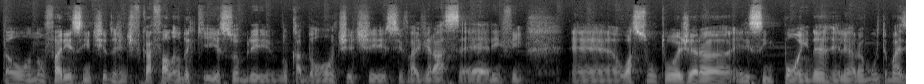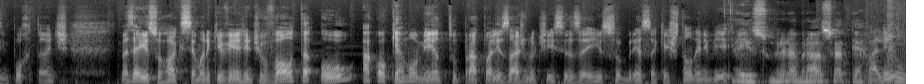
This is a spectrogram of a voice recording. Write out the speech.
Então não faria sentido a gente ficar falando aqui sobre Luka se vai virar série, enfim. É, o assunto hoje era ele se impõe, né? Ele era muito mais importante. Mas é isso, Rock. Semana que vem a gente volta ou a qualquer momento para atualizar as notícias aí sobre essa questão da NBA. É isso. Um grande abraço e até. Valeu.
